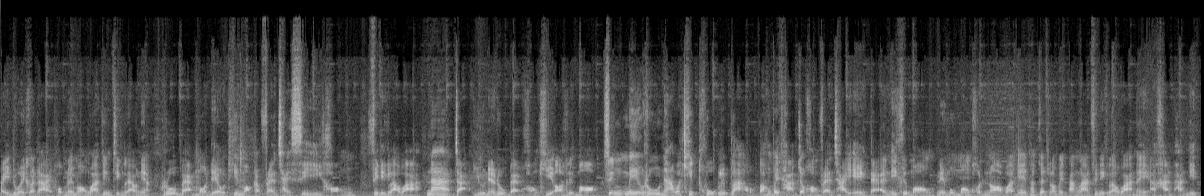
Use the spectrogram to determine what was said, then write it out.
ไปด้วยก็ได้ ผมเลยมองว่าจริง ๆ แล้วเนี่ยรูปแบบโมเดลที่เหมาะกับแฟรนไชส์ซีของฟิลิกลาวาน่าจะอยู่ในรูปแบบของคีออสหรือมอซึ่งไม่รู้นะว่าคิดถูกหรือเปล่า ต้องไปถามเจ้าของแฟรนไชส์เอง แต่อันนี้คือมองในมุมมองคนนอกว่าเอ๊ะถ้าเกิดเราไปตั้งร้านฟินิกลาวาในอาคารพาณิชย์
